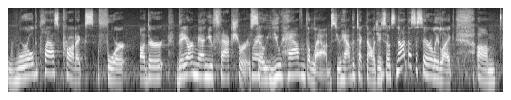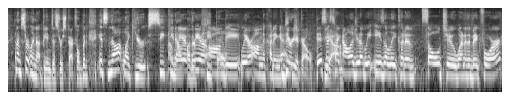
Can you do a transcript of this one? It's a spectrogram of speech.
world-class products for other, they are manufacturers. Right. So you have the labs, you have the technology. So it's not necessarily like, um, and I'm certainly not being disrespectful, but it's not like you're seeking out are, other we are people. on the we are on the cutting edge. There you go. This is Yeah. technology that we easily could have sold to one of the big four.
